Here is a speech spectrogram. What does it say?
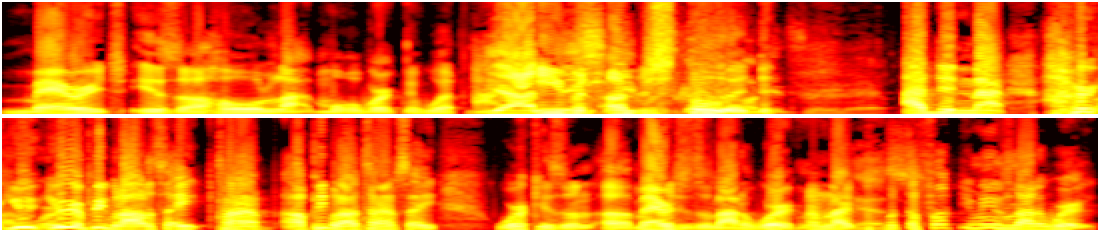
marriage is a whole lot more work than what Yeah, I I even she was gonna understood. fucking say that. I did not. I heard you. You hear people all the say time. Uh, people all the time say work is a uh, marriage is a lot of work, and I'm like, Yes. what the fuck you mean it's a lot of work?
